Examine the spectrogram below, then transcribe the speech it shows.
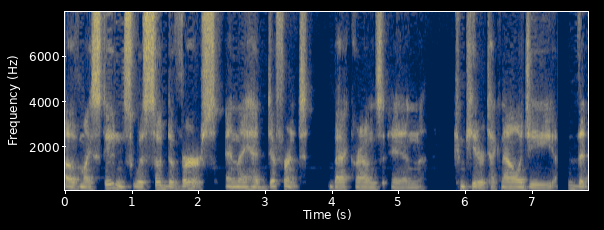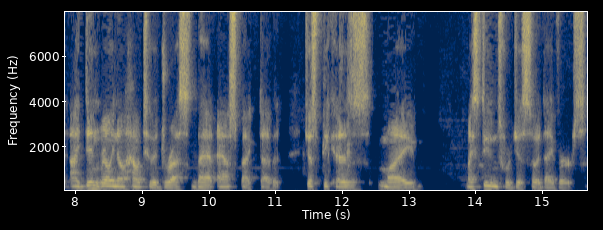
of my students was so diverse and they had different backgrounds in computer technology that I didn't really know how to address that aspect of it just because my my students were just so diverse.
